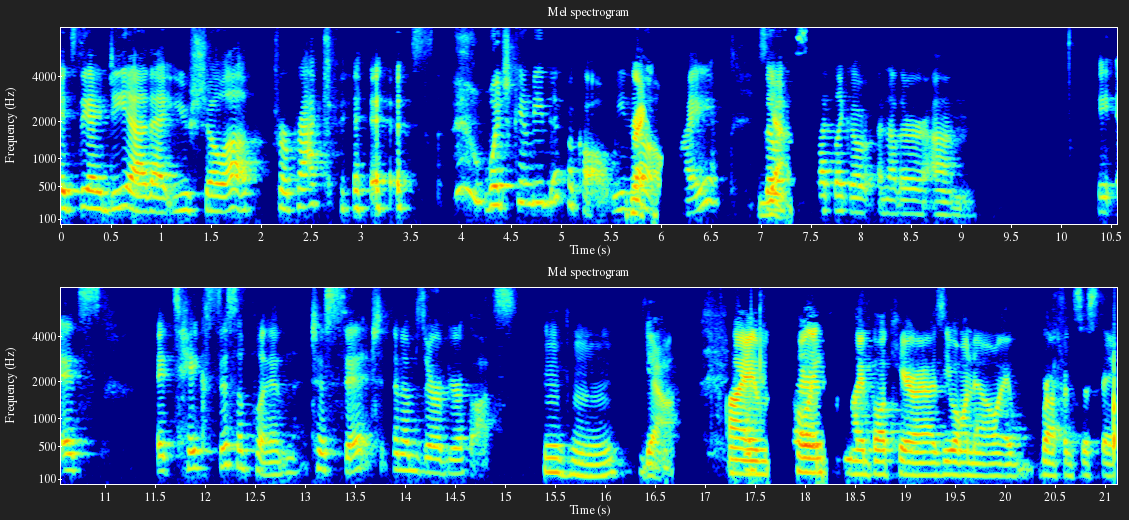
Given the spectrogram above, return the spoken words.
it's the idea that you show up for practice which can be difficult we know right, right? so yeah. that's like a, another um it, it's it takes discipline to sit and observe your thoughts mm-hmm. yeah i am pulling from my book here as you all know i reference this thing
